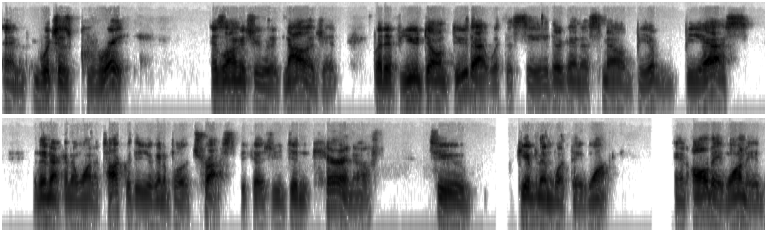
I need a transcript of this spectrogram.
And which is great as long as you acknowledge it. But if you don't do that with the C, they're going to smell BS and they're not going to want to talk with you. You're going to blow trust because you didn't care enough to give them what they want. And all they wanted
